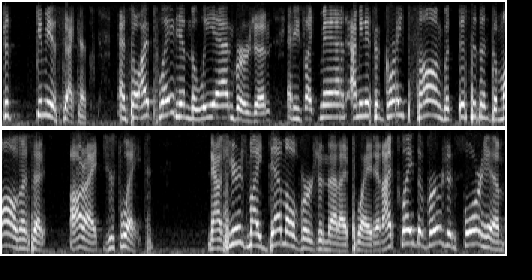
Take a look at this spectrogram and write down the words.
just give me a second. And so I played him the Leanne version, and he's like, man, I mean, it's a great song, but this isn't Damal's. And I said, all right, just wait. Now here's my demo version that I played, and I played the version for him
